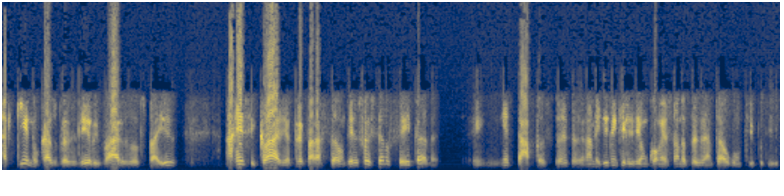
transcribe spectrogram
aqui no caso brasileiro e vários outros países, a reciclagem, a preparação deles foi sendo feita em etapas, né? na medida em que eles iam começando a apresentar algum tipo de,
